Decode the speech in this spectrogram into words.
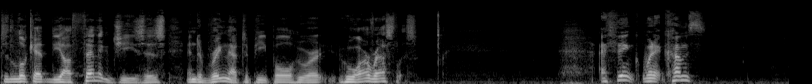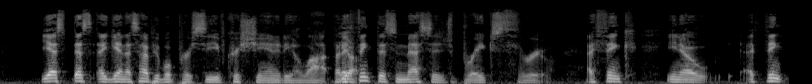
to look at the authentic Jesus and to bring that to people who are who are restless? I think when it comes, yes, that's again that's how people perceive Christianity a lot. But Yeah. I think this message breaks through. I think you know, I think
